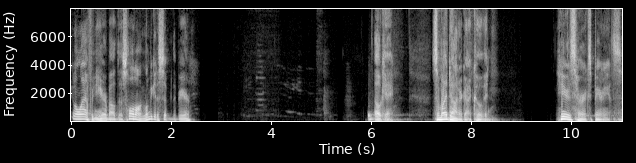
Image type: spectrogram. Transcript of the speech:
You're going to laugh when you hear about this. Hold on. Let me get a sip of the beer. Okay. So my daughter got COVID. Here's her experience.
